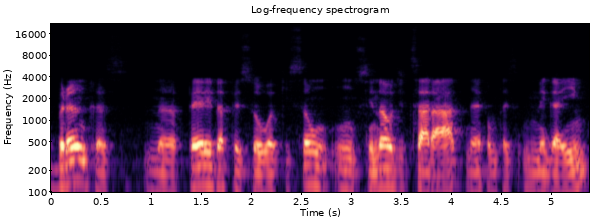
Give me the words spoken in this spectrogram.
brancas na pele da pessoa, que são um sinal de tzarat, né, como está em Negaim,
